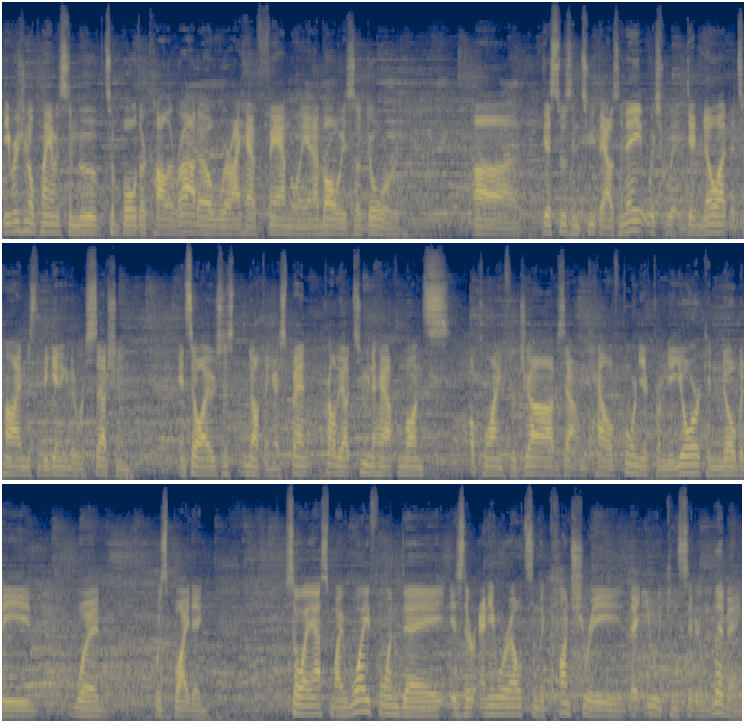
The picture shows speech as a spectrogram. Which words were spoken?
The original plan was to move to Boulder, Colorado, where I have family and I've always adored. Uh, this was in 2008, which we didn't know at the time was the beginning of the recession. And so I was just nothing. I spent probably about two and a half months applying for jobs out in California from New York, and nobody would was biting. So I asked my wife one day, "Is there anywhere else in the country that you would consider living?"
